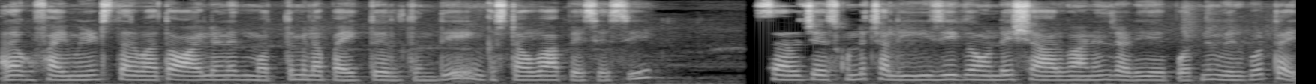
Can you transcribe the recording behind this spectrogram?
అలా ఒక ఫైవ్ మినిట్స్ తర్వాత ఆయిల్ అనేది మొత్తం ఇలా పైకి తేలుతుంది. ఇంకా స్టవ్ ఆపేసేసి సర్వ్ చేసుకుంటే చాలా ఈజీగా ఉండే షార్వా అనేది రెడీ అయిపోతుంది. మీరు కూడా ట్రై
